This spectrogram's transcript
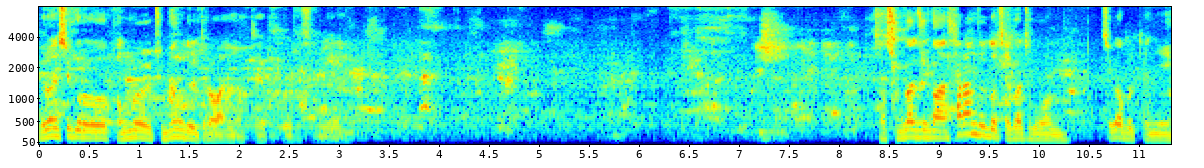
이런 식으로 건물 조명들 들어가 있는 것들 보여줬습니다. 자, 중간중간 사람들도 제가 조금 찍어볼 테니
